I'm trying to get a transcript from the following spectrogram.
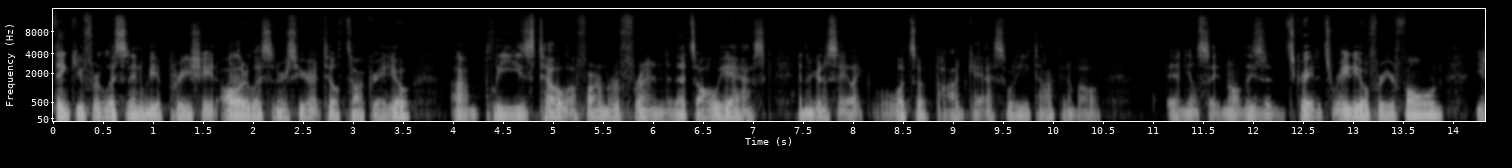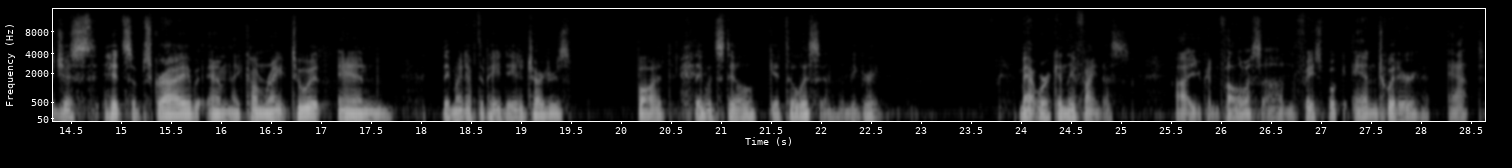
Thank you for listening. We appreciate all our listeners here at Tilth Talk Radio. Um, please tell a farmer friend. That's all we ask. And they're going to say, like, well, "What's a podcast? What are you talking about?" And you'll say, "No, these are, it's great. It's radio for your phone. You just hit subscribe, and they come right to it. And they might have to pay data charges, but they would still get to listen. It'd be great. Matt, where can they find us? Uh, you can follow us on Facebook and Twitter at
